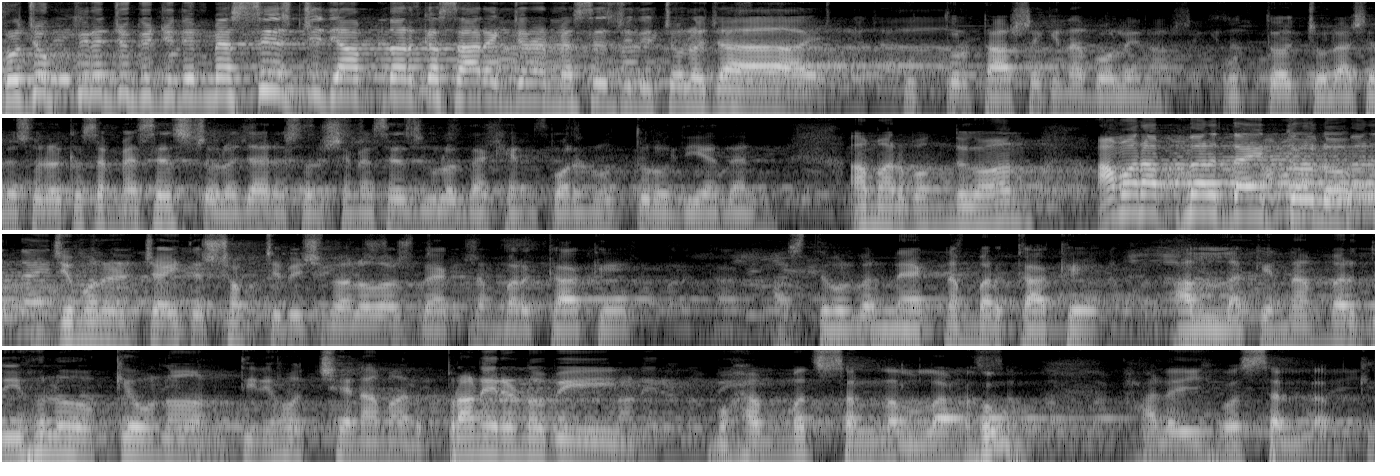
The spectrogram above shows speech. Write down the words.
প্রযুক্তির যুগে যদি মেসেজ যদি আপনার কাছে আরেকজনের মেসেজ যদি চলে যায় উত্তরটা আসে কিনা বলেন। উত্তর চলে আসে। রসুলের কাছে মেসেজ চলে যায়। রসুল সে মেসেজগুলো দেখেন পরের উত্তরও দিয়ে দেন। আমার বন্ধুগণ, আমার আপনার দায়িত্ব হলো জীবনের চাইতে সবচেয়ে বেশি ভালোবাসবো এক নম্বর কাকে? আসতে বলবেন না, এক নাম্বার কাকে? আল্লাহকে। নাম্বার দুই হলো কেউ নন, তিনি হচ্ছেন আমার প্রাণের নবী মুহাম্মদ সাল্লাল্লাহু আলাইহি ওয়াসাল্লামকে।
